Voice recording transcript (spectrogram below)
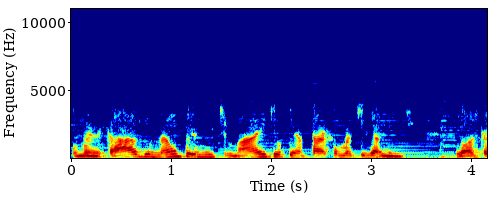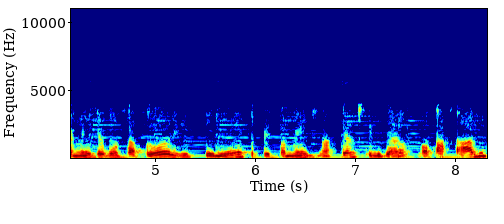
O mercado não permite mais eu pensar como antigamente. Logicamente, alguns fatores experiência, principalmente, nós temos que ligar ao passado,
